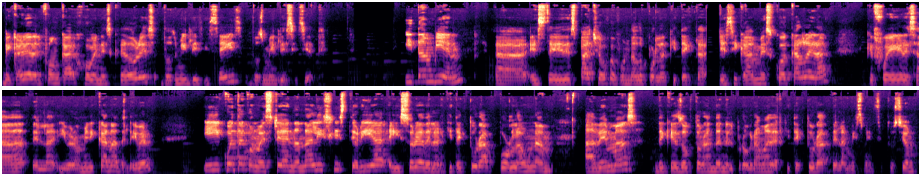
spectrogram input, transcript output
Becaria del FONCA Jóvenes Creadores 2016-2017. Y también uh, este despacho fue fundado por la arquitecta Jessica Mezcua Carrera, que fue egresada de la Iberoamericana, de la Ibero, y cuenta con maestría en análisis, teoría e historia de la arquitectura por la UNAM, además de que es doctoranda en el programa de arquitectura de la misma institución.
